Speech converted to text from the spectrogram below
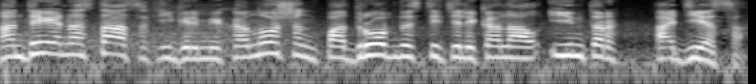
Андрей Анастасов, Игорь Миханошин. Подробности телеканал Интер, Одесса.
